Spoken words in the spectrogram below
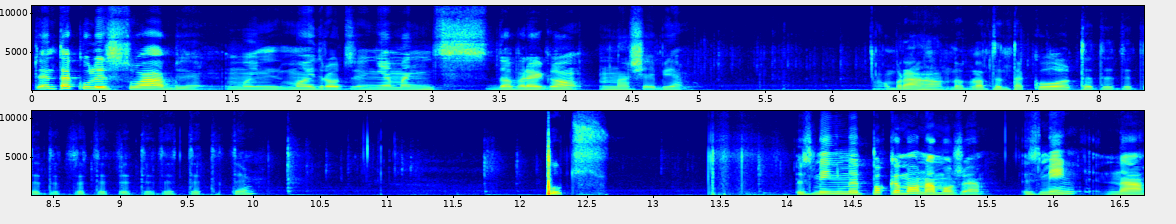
Tentakul jest słaby, moi, moi drodzy. Nie ma nic dobrego na siebie. Dobra, dobra, tentakul. Te, te, te, te, te, te, te, te, te, te, te, te. Puc. Zmieńmy Pokemona może. Zmień na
